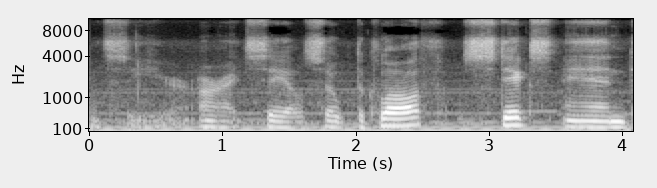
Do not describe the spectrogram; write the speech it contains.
Let's see here. Alright, sail. Soak the cloth, sticks, and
